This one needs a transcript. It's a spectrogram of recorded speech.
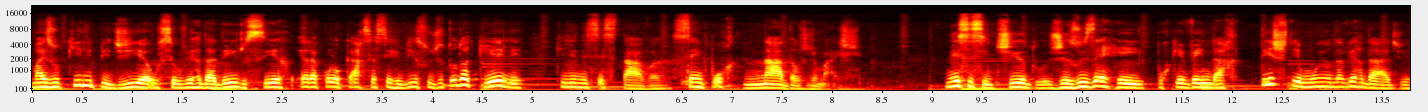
Mas o que lhe pedia o seu verdadeiro ser era colocar-se a serviço de todo aquele que lhe necessitava, sem impor nada aos demais. Nesse sentido, Jesus é rei porque vem dar testemunho da verdade,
